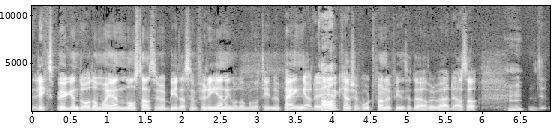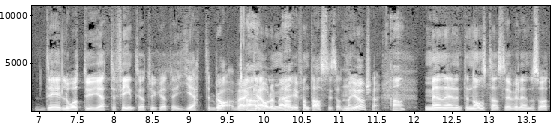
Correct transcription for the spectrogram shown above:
Riksbyggen då, de har ju ändå någonstans bildat en förening och de har gått in med pengar. Det är Ja. ju kanske fortfarande finns ett övervärde. Alltså, Mm. det, det låter ju jättefint och jag tycker att det är jättebra. Verkligen, Ja. jag håller med. Ja. Det är fantastiskt att man Mm. gör så här. Ja, Men är det inte någonstans, det är väl ändå så att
